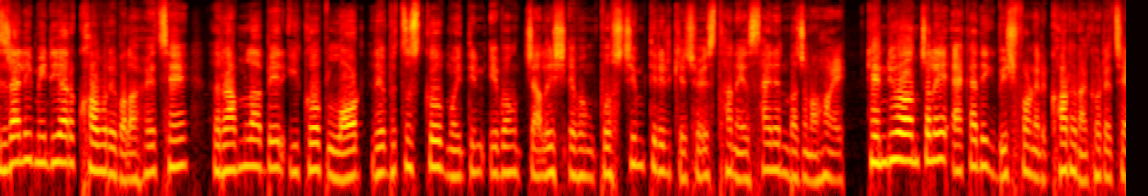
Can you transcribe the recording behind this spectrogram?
ইসরায়েলি মিডিয়ার খবরে বলা হয়েছে রামলাবের ইকোপ লর্ড রেবেতুস্কো মৈতিন এবং চালিশ এবং পশ্চিম তীরের কিছু স্থানে সাইরেন বাজানো হয়। কেন্দ্রীয় অঞ্চলে একাধিক বিস্ফোরণের ঘটনা ঘটেছে।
